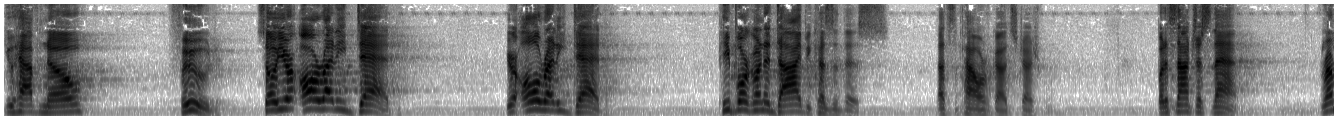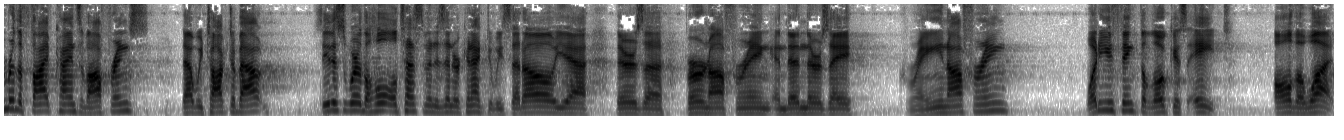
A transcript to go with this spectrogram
you have no food. So you're already dead. You're already dead. People are going to die because of this. That's the power of God's judgment. But it's not just that. Remember the five kinds of offerings that we talked about? See, this is where the whole Old Testament is interconnected. We said, oh, yeah, there's a burnt offering, and then there's a grain offering. What do you think the locust ate? All the what?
